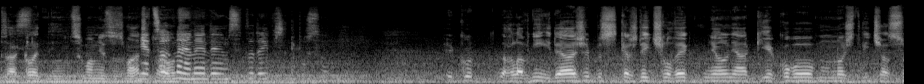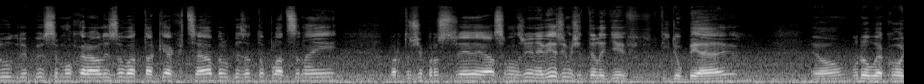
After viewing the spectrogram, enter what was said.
Základní, co mám něco zmáčknout? Něco, ne, ne, jdem si to dej před pusou jako hlavní idea, že by každý člověk měl nějaký jako množství času, kde by se mohl realizovat tak, jak chce a byl by za to placený, protože prostě já samozřejmě nevěřím, že ty lidi v té době jo, budou jako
